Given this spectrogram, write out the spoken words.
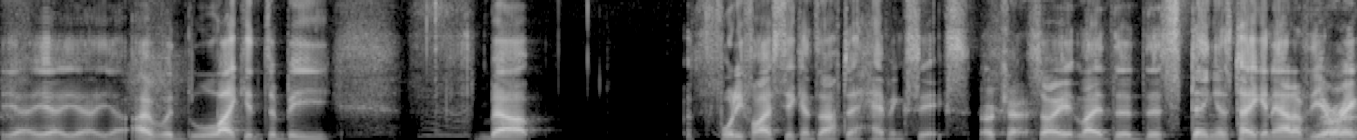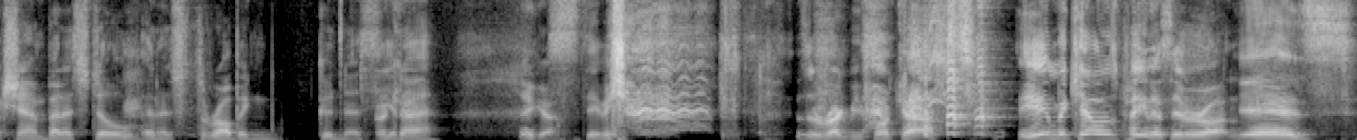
Yeah, yeah, yeah, yeah. I would like it to be about 45 seconds after having sex. Okay. So it, like the, the sting is taken out of the Right. erection, but it's still in its throbbing goodness, you know? There you go. There we go. This is a rugby podcast. Ian McKellen's penis, everyone. Yes.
